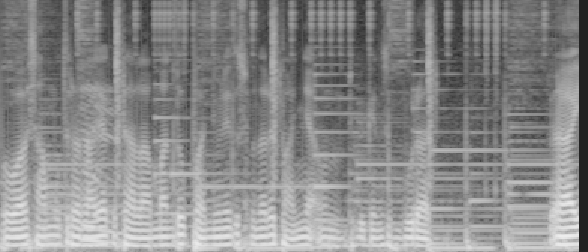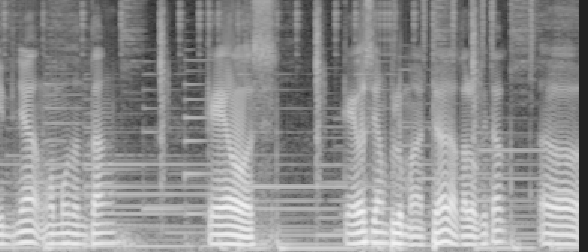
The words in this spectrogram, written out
Bahwa samudra raya Hmm. kedalaman tuh banyunya itu sebenarnya banyak hmm, dibikin semburat. Nah, intinya ngomong tentang chaos. Chaos yang belum ada lah kalau kita eh,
